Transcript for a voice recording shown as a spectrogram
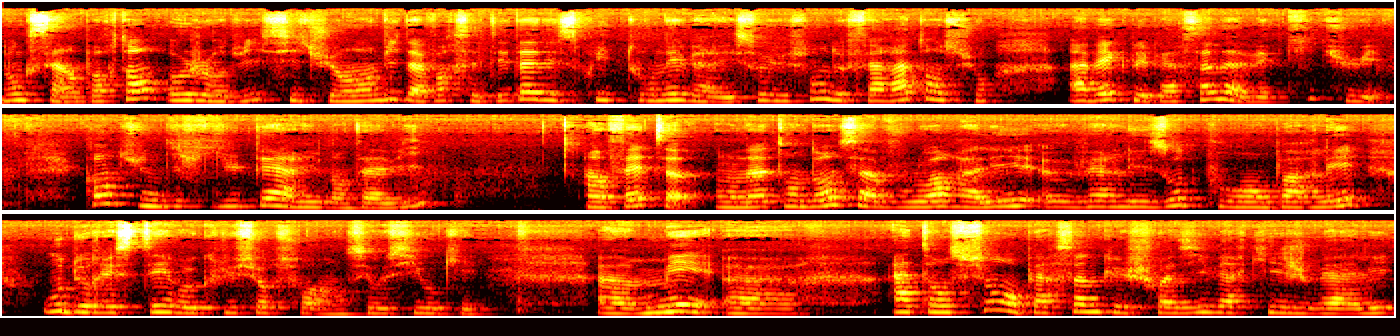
Donc c'est important aujourd'hui, si tu as envie d'avoir cet état d'esprit tourné vers les solutions, de faire attention avec les personnes avec qui tu es. Quand une difficulté arrive dans ta vie, en fait, on a tendance à vouloir aller euh, vers les autres pour en parler ou de rester reclus sur soi, hein, c'est aussi ok. Euh, mais euh, attention aux personnes que je choisis vers qui je vais aller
